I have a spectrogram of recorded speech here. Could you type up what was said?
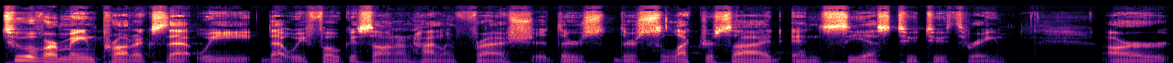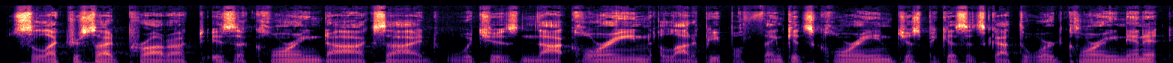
two of our main products that we that we focus on on Highland Fresh, there's there's Selectrocide and CS223. Our Selectrocide product is a chlorine dioxide, which is not chlorine. A lot of people think it's chlorine just because it's got the word chlorine in it.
